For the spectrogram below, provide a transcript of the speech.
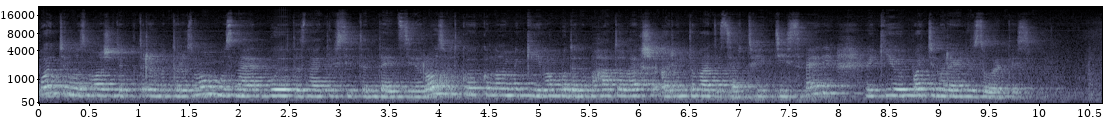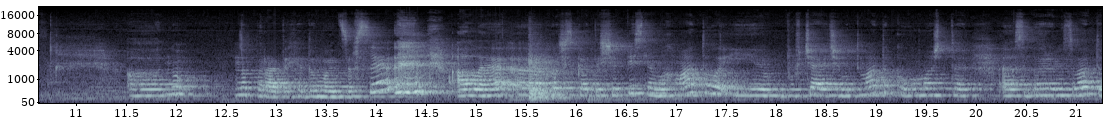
потім ви зможете підтримати розмову, ви знає- будете знати всі тенденції розвитку економіки, і вам буде набагато легше орієнтуватися в тій, сфері, в якій ви потім реалізуєтесь. Е, ну, на порадах, я думаю, це все. Але е, хочу сказати, що після Мехмату і вивчаючи математику, ви можете е, себе реалізувати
